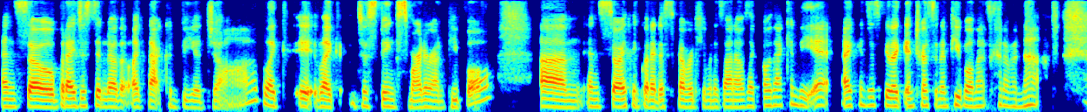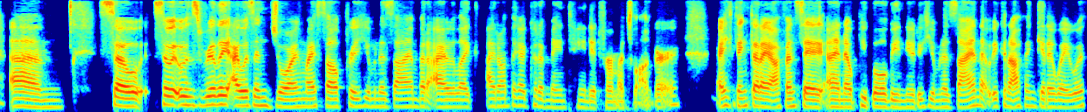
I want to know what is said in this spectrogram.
and so but i just didn't know that like that could be a job like it like just being smart around people um and so i think when i discovered human design i was like oh that can be it. I can just be like interested in people and that's kind of enough. Um so so it was really i was enjoying myself pre human design but i like i don't think i could have maintained it for much longer. I think that i often say and i know people will be new to human design that we can often get away with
